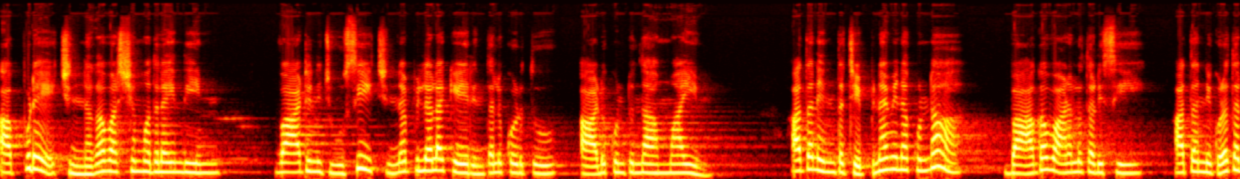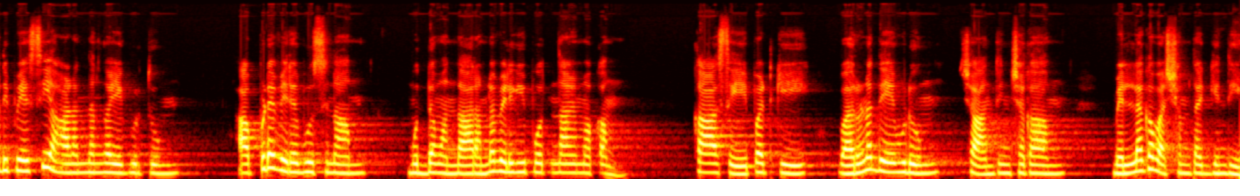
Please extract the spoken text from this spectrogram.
అప్పుడే చిన్నగా వర్షం మొదలైంది. వాటిని చూసి చిన్నపిల్లల కేరింతలు కొడుతూ ఆడుకుంటుందా అమ్మాయి. అతను ఇంత చెప్పినా వినకుండా బాగా వానలు తడిసి అతన్ని కూడా తడిపేసి ఆనందంగా ఎగురుతూ అప్పుడే విరబూసినాం ముద్ద మందారంలో వెలిగిపోతుంది ఆమె ముఖం. కాసేపటికి వరుణ దేవుడు శాంతించగా మెల్లగా వర్షం తగ్గింది.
